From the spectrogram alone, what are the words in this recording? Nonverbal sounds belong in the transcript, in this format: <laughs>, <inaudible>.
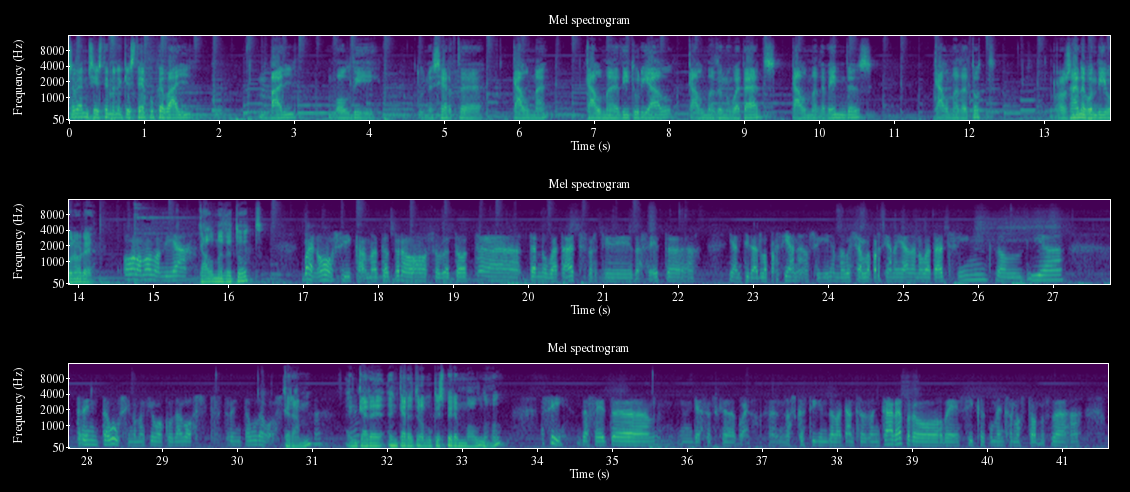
Sabem si estem en aquesta època ball. Ball vol dir d'una certa calma, calma editorial, calma de novetats, calma de vendes, calma de tot. Rosana, bon dia, bona hora. Hola, molt bon dia. Calma de tot? Bueno, sí, calma de tot, però sobretot de, de novetats, perquè, de fet, eh, ja han tirat la persiana, o sigui, hem baixat la persiana ja de novetats fins al dia 31, si no m'equivoco, d'agost, 31 d'agost. Caram, encara, encara trobo que esperen molt, no? Sí, de fet, eh, ja saps que, bueno, eh, no és que estiguin de vacances encara, però bé, sí que comencen els torns de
